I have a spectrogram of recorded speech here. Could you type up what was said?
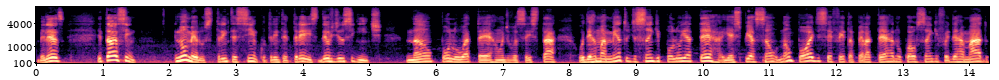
beleza? Então, assim, Números 35, 33, Deus diz o seguinte: não polua a terra onde você está. O derramamento de sangue polui a terra, e a expiação não pode ser feita pela terra no qual o sangue foi derramado,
